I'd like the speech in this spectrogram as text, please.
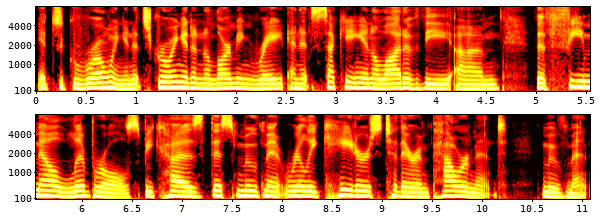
It's growing and it's growing at an alarming rate and it's sucking in a lot of the, um, the female liberals because this movement really caters to their empowerment movement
